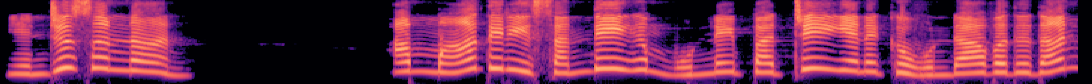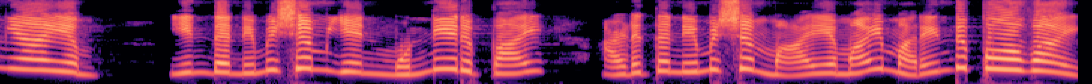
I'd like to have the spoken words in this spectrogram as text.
என்று சொன்னான். அம்மாதிரி சந்தேகம் உன்னை பற்றி எனக்கு உண்டாவதுதான் நியாயம். இந்த நிமிஷம் என் முன்னிருப்பாய் அடுத்த நிமிஷம் மாயமாய் மறைந்து போவாய்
